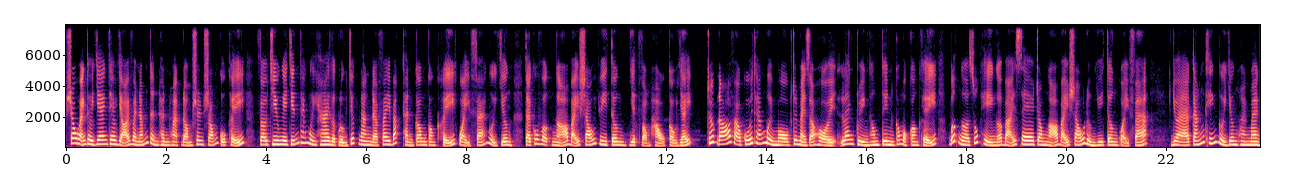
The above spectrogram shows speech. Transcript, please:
sau khoảng thời gian theo dõi và nắm tình hình hoạt động sinh sống của khỉ, vào chiều ngày 9 tháng 12, lực lượng chức năng đã vây bắt thành công con khỉ quậy phá người dân tại khu vực ngõ 76 Duy Tân, Dịch Vọng Hậu, Cầu Giấy. Trước đó, vào cuối tháng 11, trên mạng xã hội lan truyền thông tin có một con khỉ bất ngờ xuất hiện ở bãi xe trong ngõ 76 đường Duy Tân quậy phá, dọa cắn khiến người dân hoang mang.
